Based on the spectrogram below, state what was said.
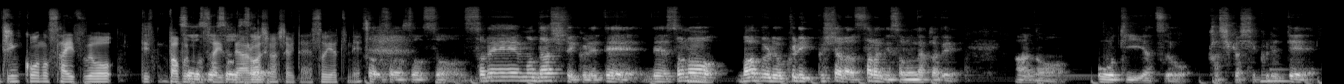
人口のサイズをバブルのサイズで表しましたみたいな、そういうやつね。そうそうそうそう。それも出してくれて、で、そのバブルをクリックしたら、さらにその中で、あの、大きいやつを可視化してくれて、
